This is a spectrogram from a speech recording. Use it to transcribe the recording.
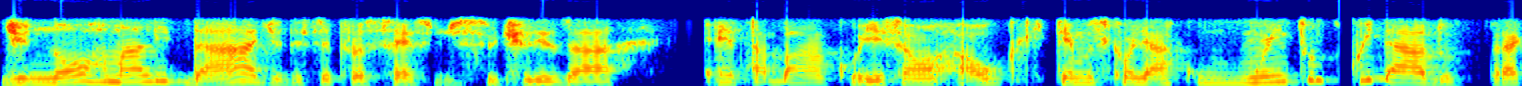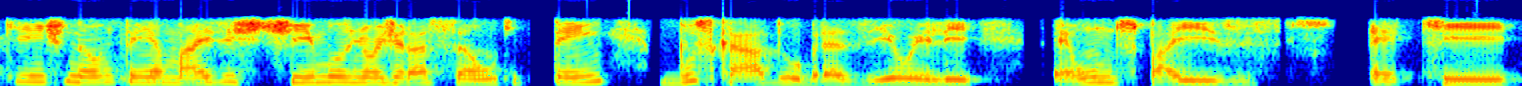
de normalidade desse processo de se utilizar é, tabaco. Isso é algo que temos que olhar com muito cuidado para que a gente não tenha mais estímulo em uma geração que tem buscado o Brasil. Ele é um dos países é, que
